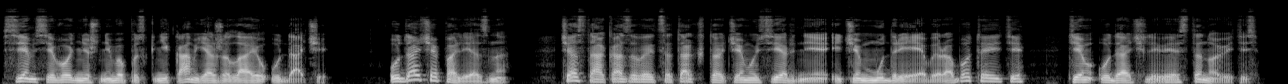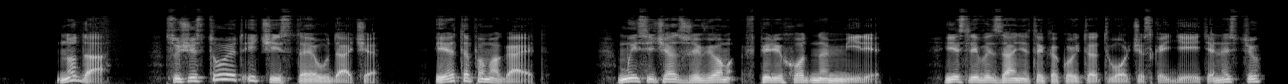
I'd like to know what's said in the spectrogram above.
Всем сегодняшним выпускникам я желаю удачи. Удача полезна. Часто оказывается так, что чем усерднее и чем мудрее вы работаете, тем удачливее становитесь. Но да, существует и чистая удача, и это помогает. Мы сейчас живем в переходном мире. Если вы заняты какой-то творческой деятельностью,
